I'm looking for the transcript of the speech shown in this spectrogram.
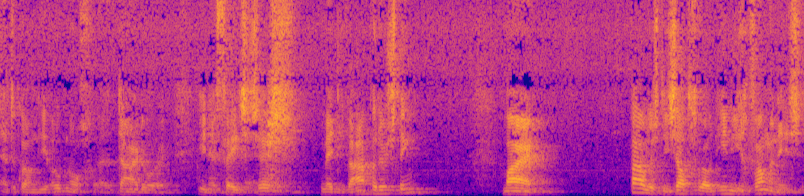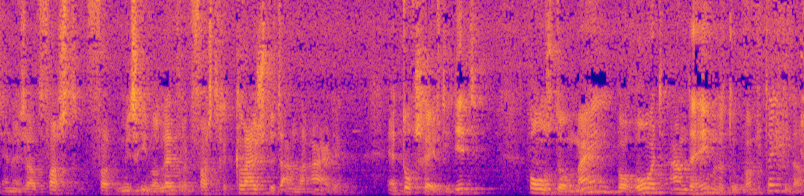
En toen kwam hij ook nog uh, daardoor in Efeze 6 met die wapenrusting. Maar Paulus die zat gewoon in die gevangenis en hij zat vast, misschien wel letterlijk vastgekluisterd aan de aarde. En toch schreef hij dit. Ons domein behoort aan de hemelen toe. Wat betekent dat?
